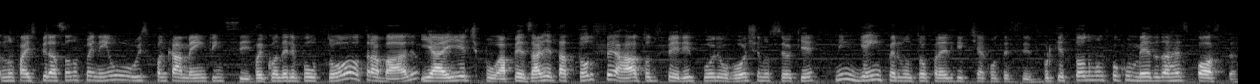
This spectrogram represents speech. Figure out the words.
Não, a inspiração não foi nem o espancamento em si. Foi quando ele voltou ao trabalho. E aí, tipo, apesar de estar tá todo ferrado, todo ferido, com o olho roxo e não sei o quê, ninguém perguntou para ele o que, que, tinha acontecido. Porque todo mundo ficou com medo da resposta.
